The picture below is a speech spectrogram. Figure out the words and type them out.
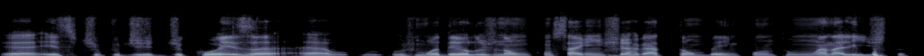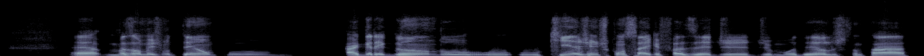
é, esse tipo de, de coisa, é, os modelos não conseguem enxergar tão bem quanto um analista. É, mas, ao mesmo tempo, agregando o, o que a gente consegue fazer de, de modelos, tentar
